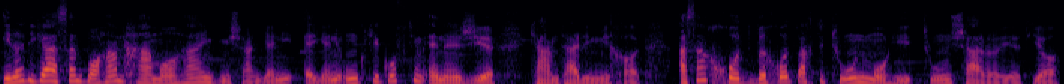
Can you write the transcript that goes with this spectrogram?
اینا دیگه اصلا با هم هماهنگ میشن. یعنی یعنی اون که گفتیم انرژی کمتری می‌خواد. اصلا خود به خود وقتی تو اون محیط تو اون شرایط یا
